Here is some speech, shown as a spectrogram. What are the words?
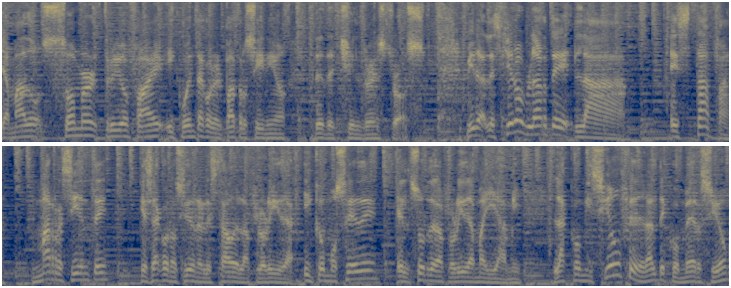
llamado Summer 305 y cuenta con el patrocinio de The Children's Trust. Mira, les quiero hablar de la estafa más reciente que se ha conocido en el estado de la Florida y como sede el sur de la Florida, Miami. La Comisión Federal de Comercio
